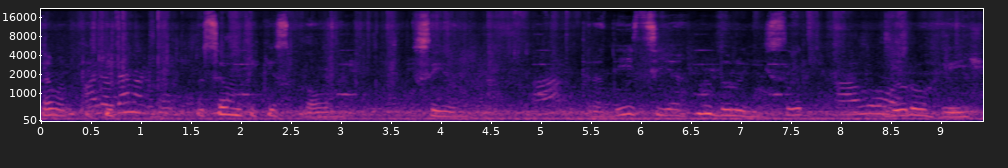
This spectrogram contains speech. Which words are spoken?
Це от такі, оце вам такі справи. Сир. Традиція, ну дорогий сир, дорогий.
